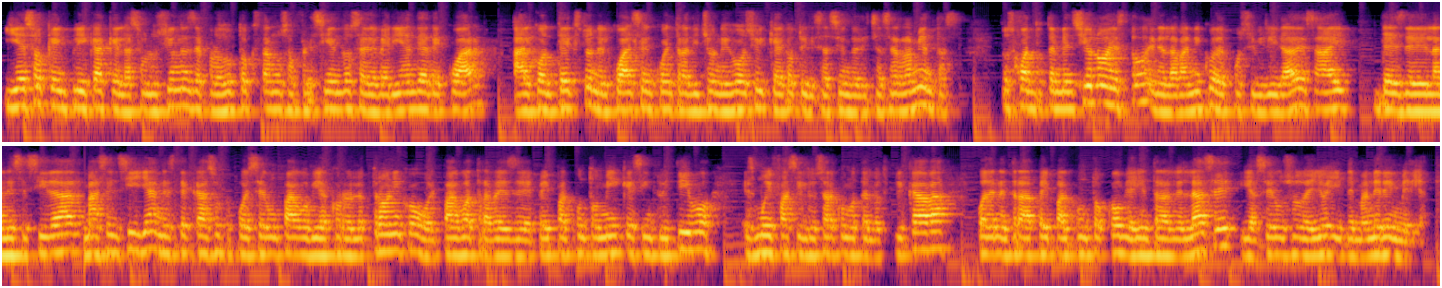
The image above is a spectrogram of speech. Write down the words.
Y eso que implica que las soluciones de producto que estamos ofreciendo se deberían de adecuar al contexto en el cual se encuentra dicho negocio y que haga utilización de dichas herramientas. Entonces, cuando te menciono esto, en el abanico de posibilidades hay desde la necesidad más sencilla, en este caso que puede ser un pago vía correo electrónico o el pago a través de paypal.me, que es intuitivo, es muy fácil de usar como te lo explicaba. Pueden entrar a paypal.com y ahí entrar el enlace y hacer uso de ello y de manera inmediata.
